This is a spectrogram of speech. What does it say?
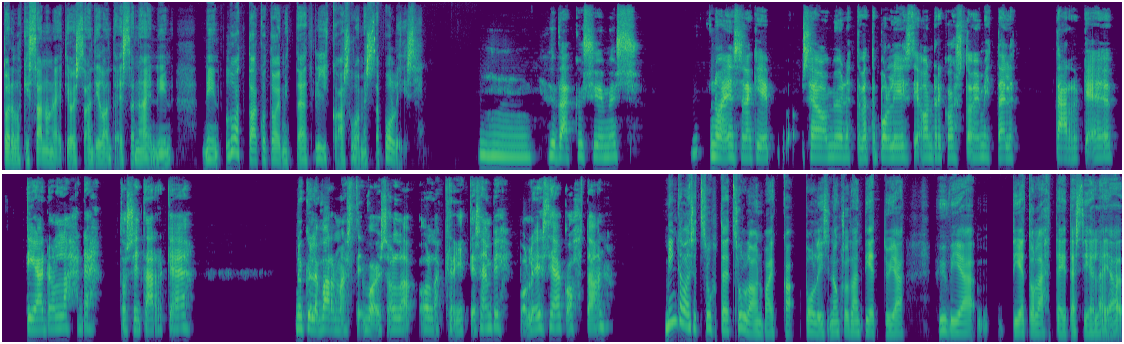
todellakin sanoneet joissain tilanteissa näin, niin, niin luottaako toimittajat liikaa Suomessa poliisiin? Mm, hyvä kysymys. No ensinnäkin se on myönnettävä, että poliisi on rikostoimittajille tärkeä tiedonlähde, tosi tärkeä. No kyllä varmasti voisi olla, olla kriittisempi poliisia kohtaan. Minkälaiset suhteet sulla on vaikka poliisin? Onko jotain tiettyjä hyviä tietolähteitä siellä ja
